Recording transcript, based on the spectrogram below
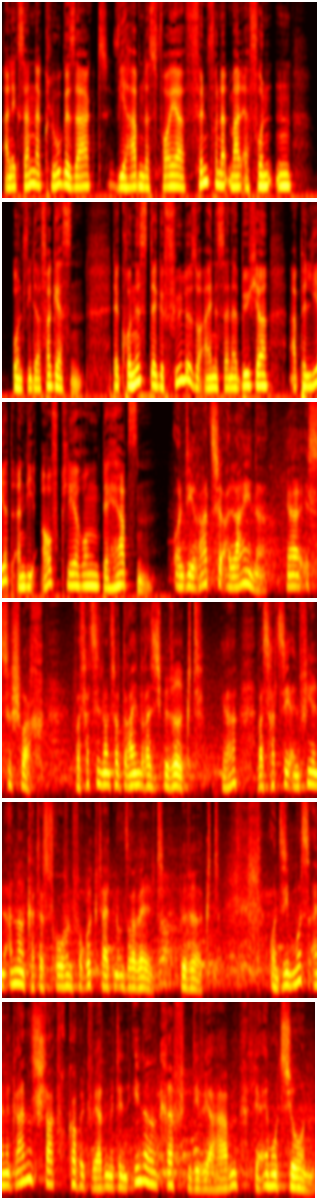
Alexander Kluge sagt, wir haben das Feuer 500 Mal erfunden und wieder vergessen. Der Chronist der Gefühle, so eines seiner Bücher, appelliert an die Aufklärung der Herzen. Und die Ratio alleine ja, ist zu schwach. Was hat sie 1933 bewirkt? Ja? Was hat sie in vielen anderen Katastrophen, Verrücktheiten unserer Welt bewirkt? Und sie muss eine ganz stark verkoppelt werden mit den inneren Kräften, die wir haben, der Emotionen.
